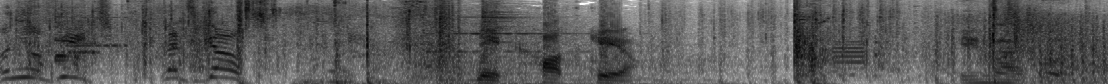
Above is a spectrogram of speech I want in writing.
On your feet! Let's go! Nick, 6 kill. Inváltól?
